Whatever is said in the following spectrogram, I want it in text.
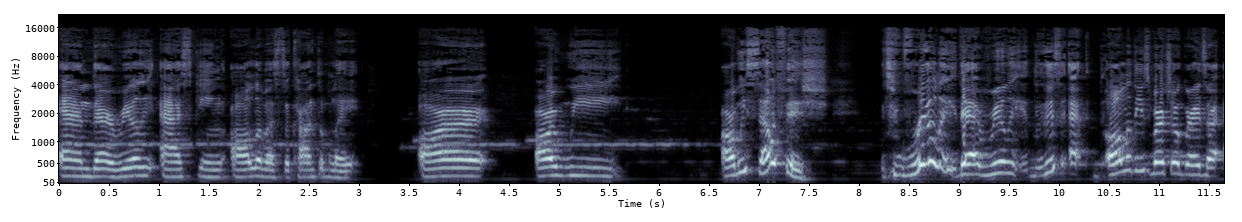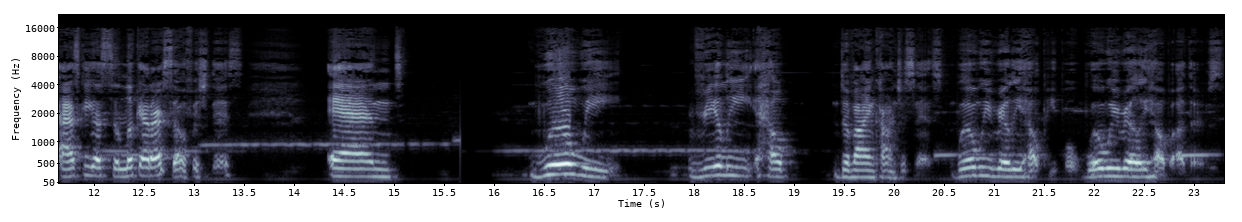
And they're really asking all of us to contemplate are are we are we selfish? Really, that really this all of these retrogrades are asking us to look at our selfishness and will we really help divine consciousness? Will we really help people? Will we really help others?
